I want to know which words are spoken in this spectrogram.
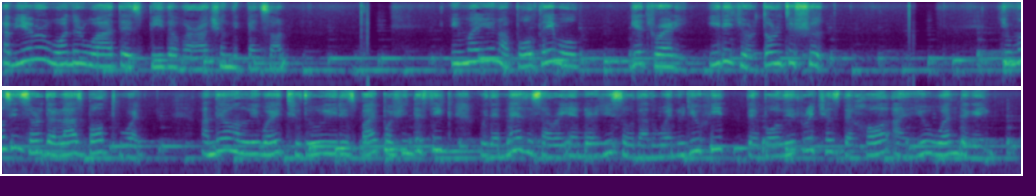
Have you ever wondered what the speed of our action depends on? Imagine a pool table. Get ready, it is your turn to shoot. You must insert the last ball to well, and the only way to do it is by pushing the stick with the necessary energy so that when you hit the ball it reaches the hole and you win the game.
